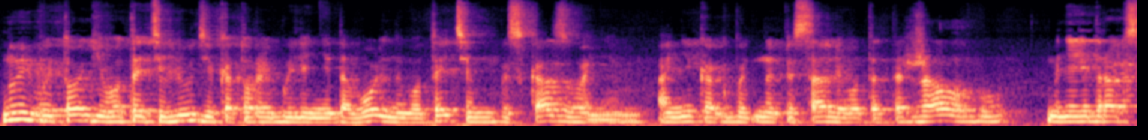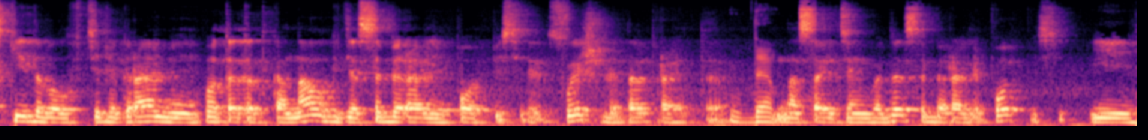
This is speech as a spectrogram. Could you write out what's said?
Ну и в итоге вот эти люди, которые были недовольны вот этим высказыванием, они как бы написали вот эту жалобу, мне Идрак скидывал в Телеграме вот этот канал, где собирали подписи. Слышали, да, про это? Да. На сайте МВД собирали подписи и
